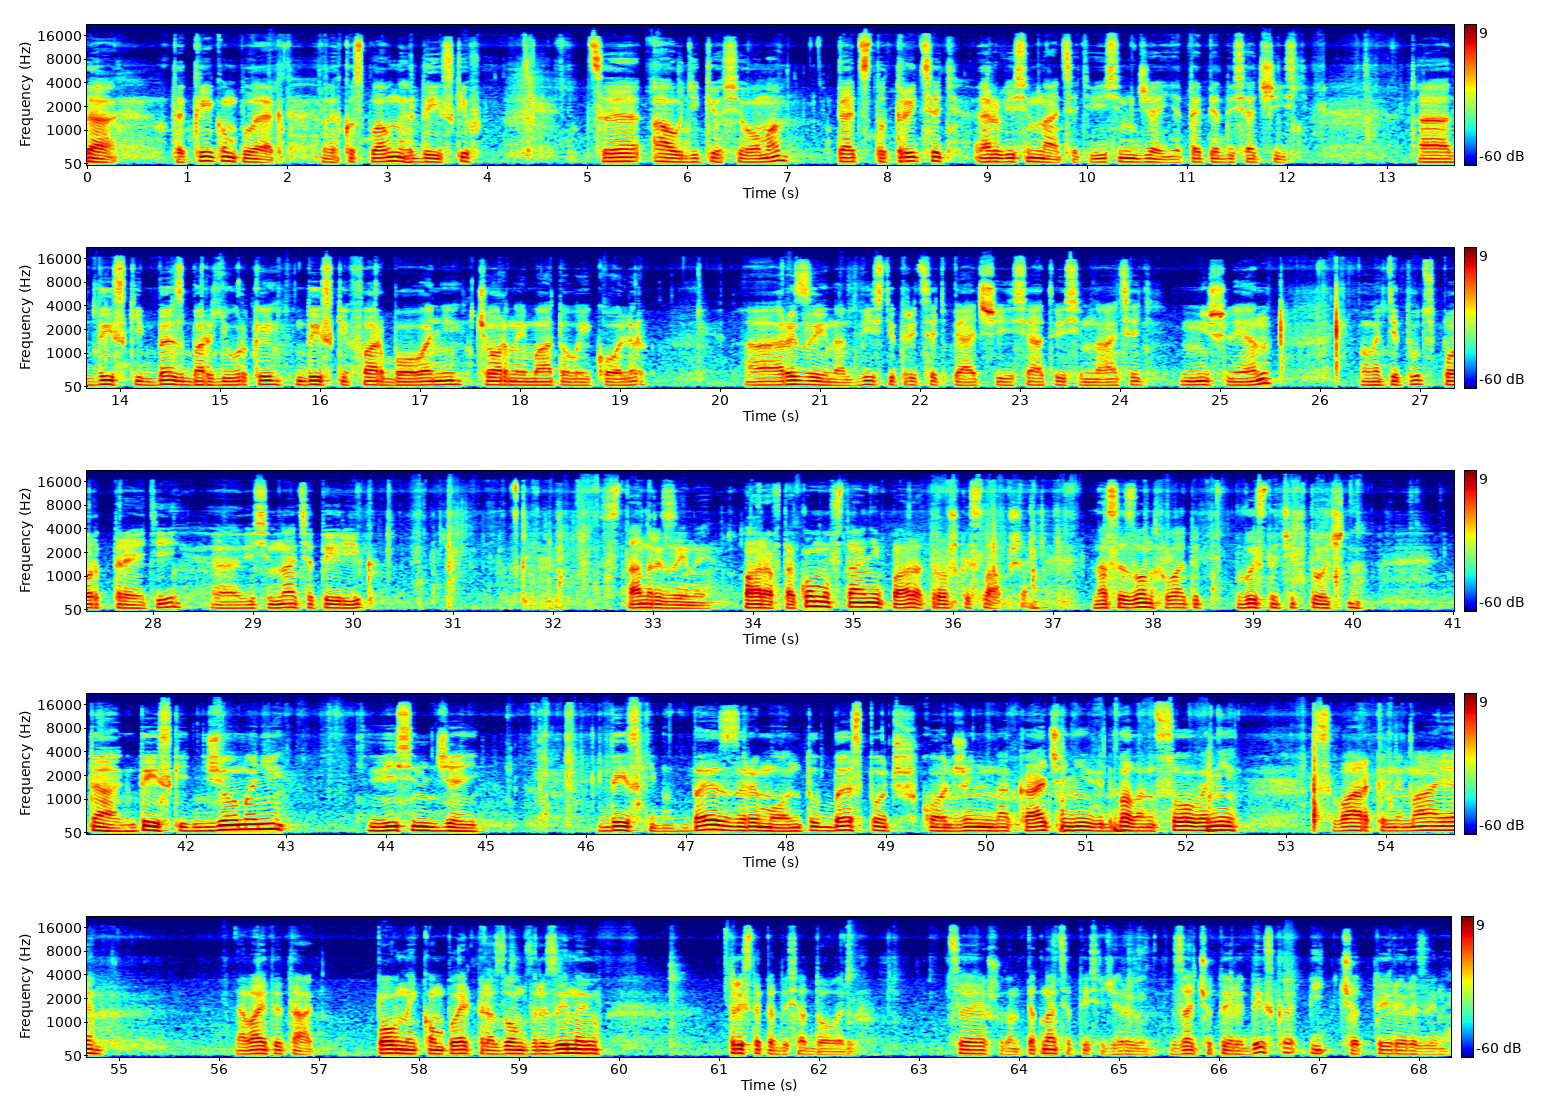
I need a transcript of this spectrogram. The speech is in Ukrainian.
Так, такий комплект легкосплавних дисків. Це Audi Q7 5130 R18 8J ET56. Е, Диски без бордюрки, диски фарбовані, чорний матовий колір. Резина 235 60 18 Michelin. Latitude Sport 3, е, 18 рік. Стан резини. Пара в такому стані, пара трошки слабша. На сезон хватить, вистачить точно. Так, диски Germany 8J. Диски без ремонту, без пошкоджень, накачані, відбалансовані, сварки немає. Давайте так. Повний комплект разом з резиною 350 доларів. Це що там, 15 тисяч гривень за 4 диска і 4 резини.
